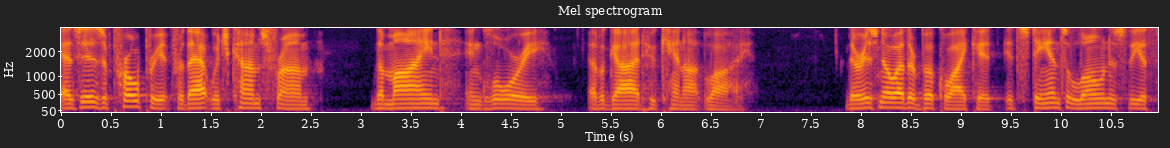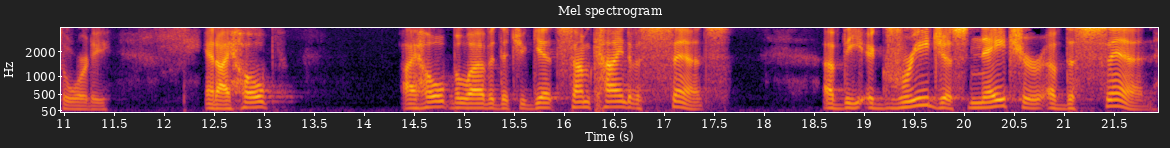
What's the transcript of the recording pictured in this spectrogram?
as is appropriate for that which comes from the mind and glory of a God who cannot lie. There is no other book like it. It stands alone as the authority. And I hope, I hope, beloved, that you get some kind of a sense of the egregious nature of the sin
